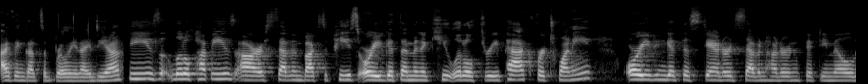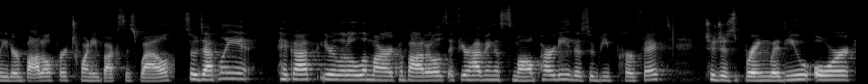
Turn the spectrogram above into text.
I think that's a brilliant idea. These little puppies are seven bucks a piece, or you get them in a cute little three pack for 20 or you can get the standard 750 milliliter bottle for 20 bucks as well. So definitely pick up your little La Marca bottles. If you're having a small party, this would be perfect to just bring with you. Or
